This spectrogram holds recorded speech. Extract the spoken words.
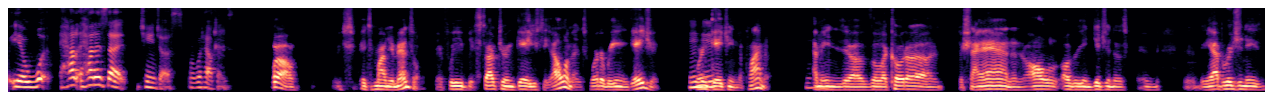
you know what how how does that change us or what happens? Well it's, it's monumental if we start to engage the elements what are we engaging mm-hmm. we're engaging the planet mm-hmm. i mean the, the lakota the cheyenne and all of the indigenous the aborigines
